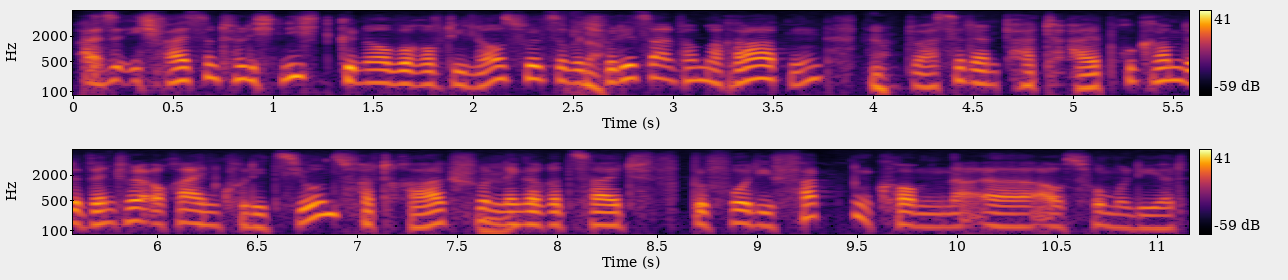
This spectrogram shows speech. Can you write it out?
Also ich weiß natürlich nicht genau, worauf du hinaus willst, aber Klar. ich würde jetzt einfach mal raten. Ja. Du hast ja dein Parteiprogramm, eventuell auch einen Koalitionsvertrag schon Mhm. längere Zeit, bevor die Fakten kommen, äh, ausformuliert.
